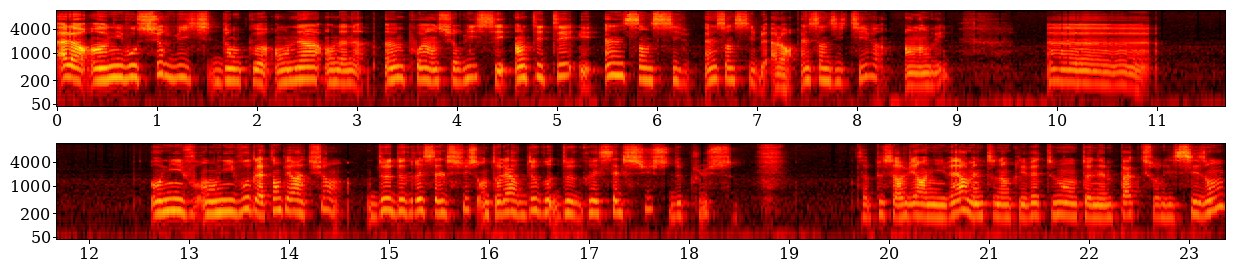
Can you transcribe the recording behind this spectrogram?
Alors, au niveau survie, donc euh, on a, en a un point en survie, c'est entêté et insensible. Alors, insensitive en anglais. Euh, au, niveau, au niveau de la température, 2 degrés Celsius, on tolère 2 degrés Celsius de plus. Ça peut servir en hiver, maintenant que les vêtements ont un impact sur les saisons.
